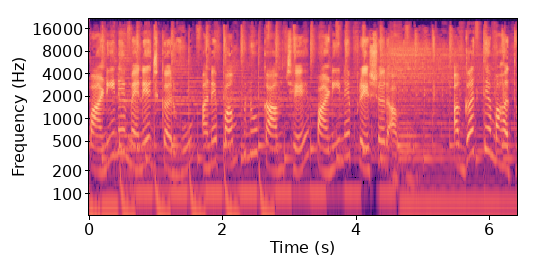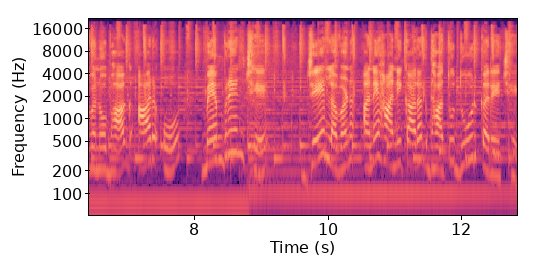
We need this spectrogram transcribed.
પાણીને મેનેજ કરવું અને પંપનું કામ છે પાણીને પ્રેશર આપવું. અગત્ય મહત્વનો ભાગ આરઓ મેમ્બ્રેન છે, જે લવણ અને હાનિકારક ધાતુ દૂર કરે છે.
